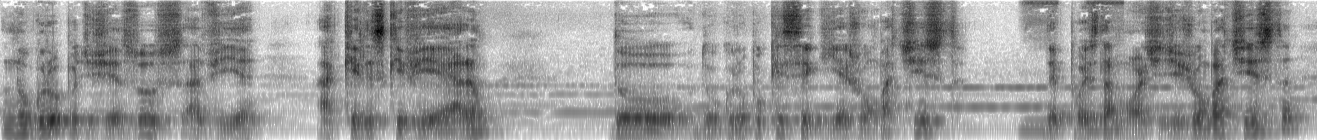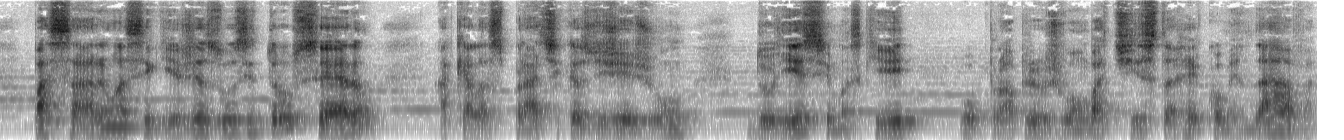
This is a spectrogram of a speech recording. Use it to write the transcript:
No grupo de Jesus havia aqueles que vieram do, do grupo que seguia João Batista. Depois da morte de João Batista, passaram a seguir Jesus e trouxeram aquelas práticas de jejum duríssimas que o próprio João Batista recomendava,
